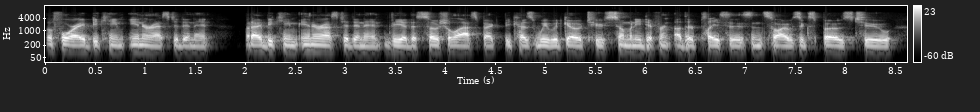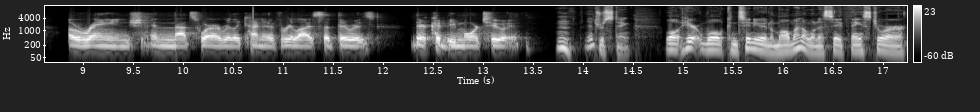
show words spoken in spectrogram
before i became interested in it but I became interested in it via the social aspect because we would go to so many different other places. And so I was exposed to a range. And that's where I really kind of realized that there was, there could be more to it. Hmm, interesting. Well, here we'll continue in a moment. I want to say thanks to our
